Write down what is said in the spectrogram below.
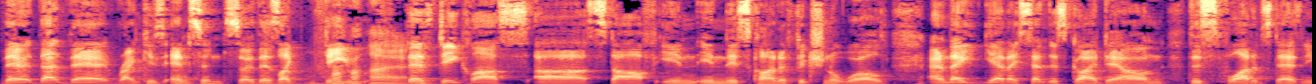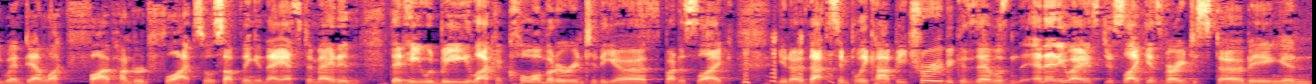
Their that their rank is ensign. So there's like D Right. there's D class uh, staff in in this kind of fictional world, and they yeah they sent this guy down this flight of stairs, and he went down like 500 flights or something, and they estimated that he would be like a kilometer into the earth, but it's like you know that simply can't be true because there wasn't. And anyway, it's just like it's very disturbing, and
